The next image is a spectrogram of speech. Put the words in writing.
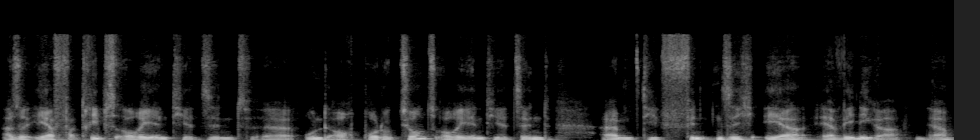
also eher vertriebsorientiert sind äh, und auch produktionsorientiert sind, ähm, die finden sich eher, eher weniger. Ja?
